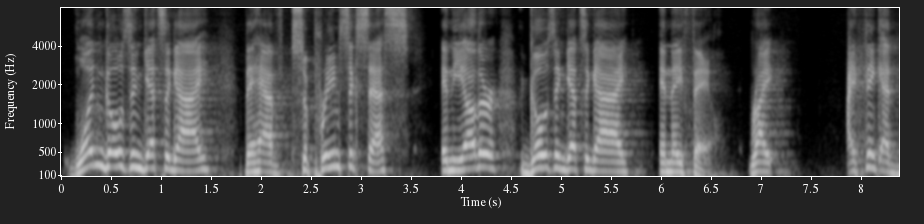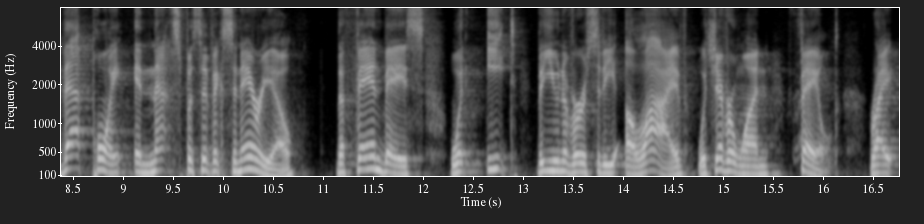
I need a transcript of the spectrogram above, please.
One goes and gets a guy, they have supreme success, and the other goes and gets a guy and they fail, right? I think at that point, in that specific scenario, the fan base would eat the university alive, whichever one failed, right?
